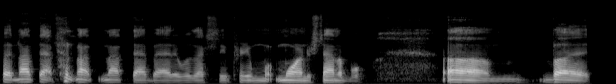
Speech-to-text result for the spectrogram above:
but not that but not not that bad. It was actually pretty mo- more understandable. Um, but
